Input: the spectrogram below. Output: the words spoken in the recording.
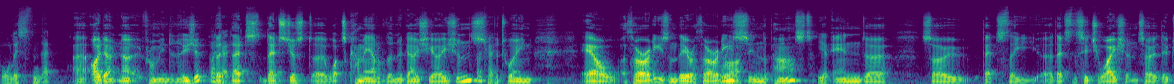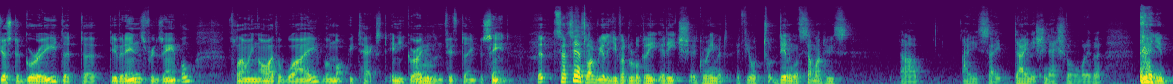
or less than that? Uh, I don't know from Indonesia, Okay. but that's that's just uh, what's come out of the negotiations Okay. between our authorities and their authorities Right. in the past, Yep. and uh, so that's the uh, that's the situation. So they've just agreed that uh, dividends, for example, flowing either way, will not be taxed any greater Hmm. than fifteen percent. It, so it sounds like really you've got to look at, e- at each agreement. If you're t- dealing with someone who's uh, a say Danish national or whatever, you,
